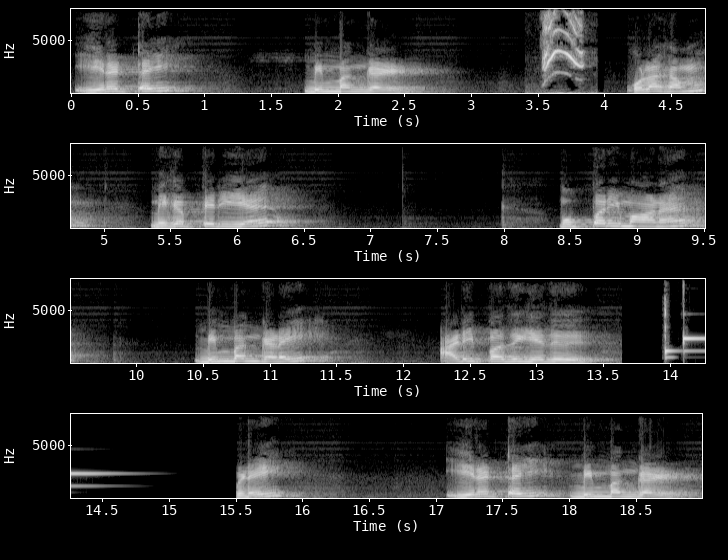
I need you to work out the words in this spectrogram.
இரட்டை பிம்பங்கள். உலகம் மிகப்பெரிய முப்பரிமாண பிம்பங்களை அளிப்பது எது? விடை இரட்டை பிம்பங்கள்.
